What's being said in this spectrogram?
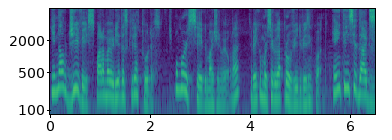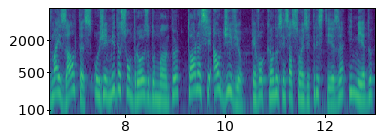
inaudíveis para a maioria das criaturas. Tipo um morcego, imagino eu, né? Se bem que o morcego dá pra ouvir de vez em quando. Em intensidades mais altas, o gemido assombroso do Mantor torna-se audível, evocando sensações de tristeza e medo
